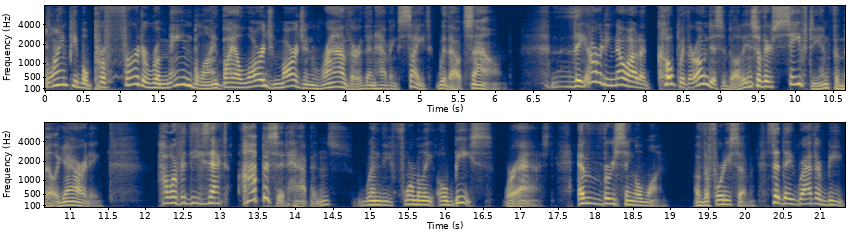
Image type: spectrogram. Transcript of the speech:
blind people prefer to remain blind by a large margin rather than having sight without sound. They already know how to cope with their own disability, and so there's safety and familiarity. However, the exact opposite happens when the formerly obese were asked. Every single one of the 47 said they'd rather be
